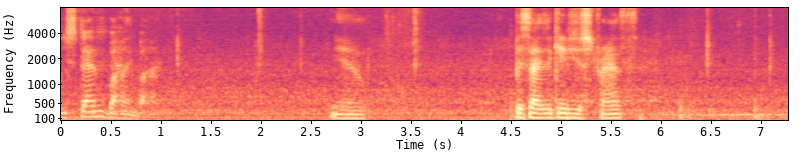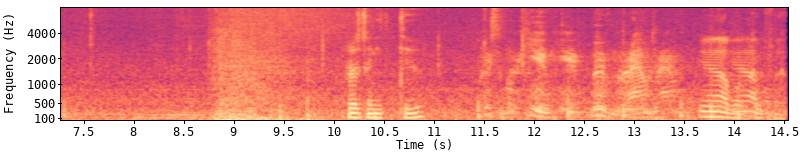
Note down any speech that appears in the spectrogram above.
We stand behind. Yeah. Besides, it gives you strength. What else do I need to do? Hugh, move him around. Yeah, I won't go for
